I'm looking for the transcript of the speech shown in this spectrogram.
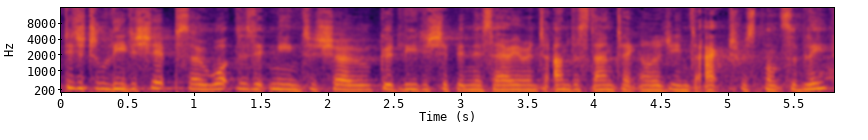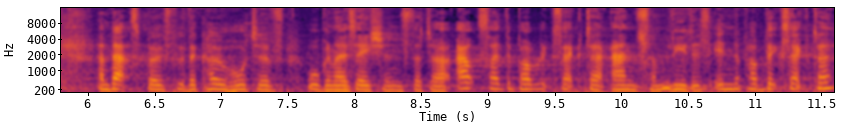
digital leadership. So, what does it mean to show good leadership in this area and to understand technology and to act responsibly? And that's both with a cohort of organizations that are outside the public sector and some leaders in the public sector.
